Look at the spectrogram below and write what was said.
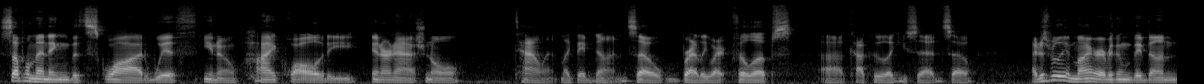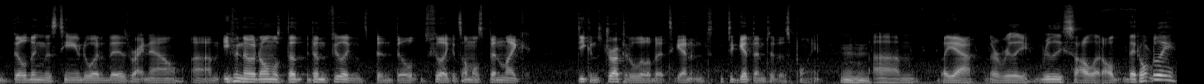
supplementing the squad with you know high quality international talent like they've done. So Bradley Wright Phillips, uh, Kaku, like you said. So I just really admire everything they've done building this team to what it is right now. Um, even though it almost doesn't, it doesn't feel like it's been built, I feel like it's almost been like deconstructed a little bit to get them to get them to this point. Um, but yeah, they're really really solid. All, they don't really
